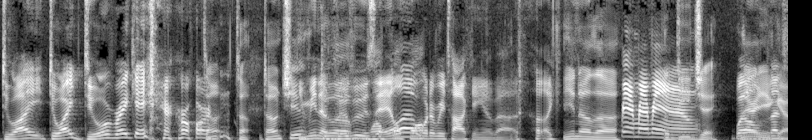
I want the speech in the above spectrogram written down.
do I do I do a reggae air horn? Don't don't, don't you? you mean a Do wah, vuvuzela? What are we talking about? like you know the, Meow, meow, the. DJ? Well, that's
